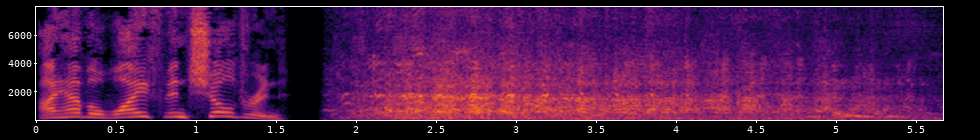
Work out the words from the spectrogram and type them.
I have a wife and children.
